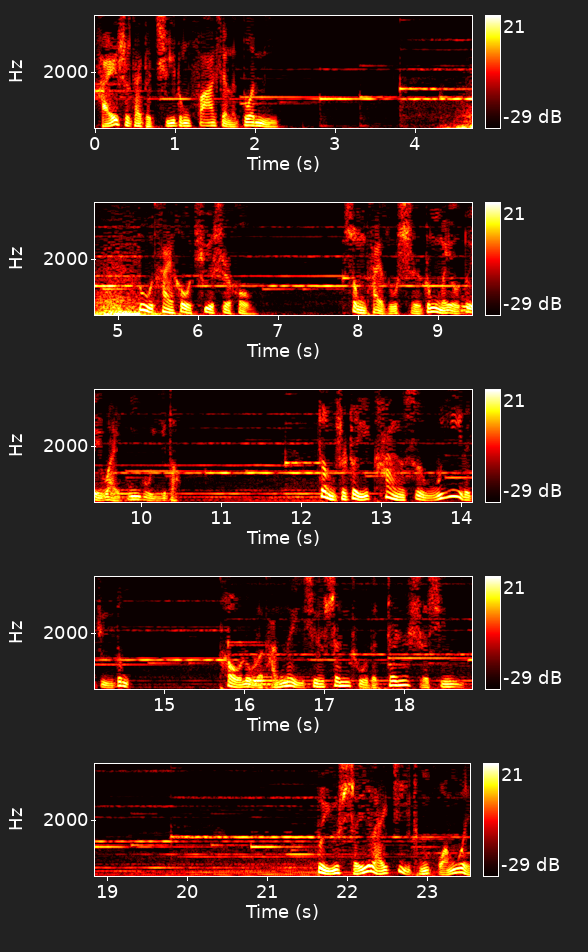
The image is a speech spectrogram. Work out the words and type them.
还是在这其中发现了端倪。杜太后去世后，宋太祖始终没有对外公布遗诏。正是这一看似无意的举动，透露了他内心深处的真实心意。对于谁来继承皇位，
